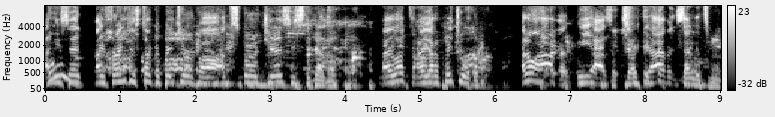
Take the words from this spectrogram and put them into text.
And he said, My friend just took a picture of uh, unscored jerseys together. And I looked and I got a picture with him. I don't have it. He has it. So if you have it, send it to me.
